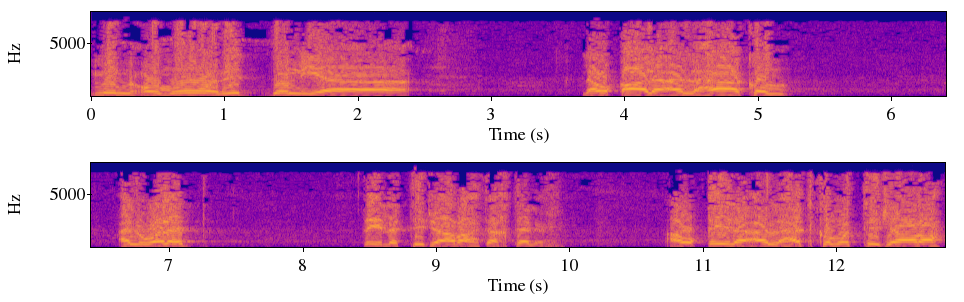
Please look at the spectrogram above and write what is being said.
من أمور الدنيا. لو قال ألهاكم الولد قيل التجارة تختلف. أو قيل ألهتكم التجارة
